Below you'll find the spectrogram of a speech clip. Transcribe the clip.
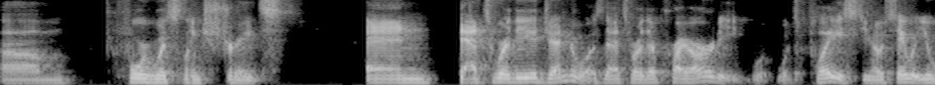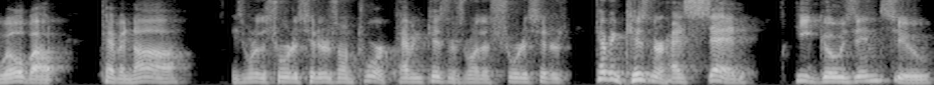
um, for Whistling Straits, and that's where the agenda was. That's where their priority w- was placed. You know, say what you will about Kevin Na. He's one of the shortest hitters on tour. Kevin Kisner is one of the shortest hitters. Kevin Kisner has said he goes into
